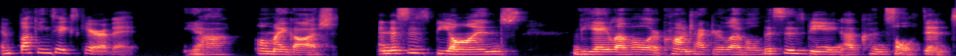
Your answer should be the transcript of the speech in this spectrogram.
and fucking takes care of it. Yeah. Oh my gosh. And this is beyond VA level or contractor level. This is being a consultant.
